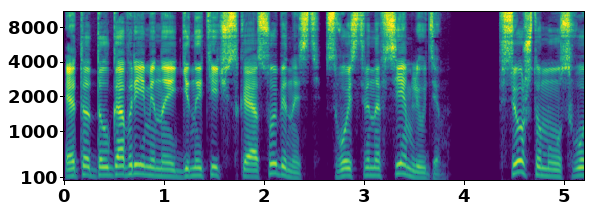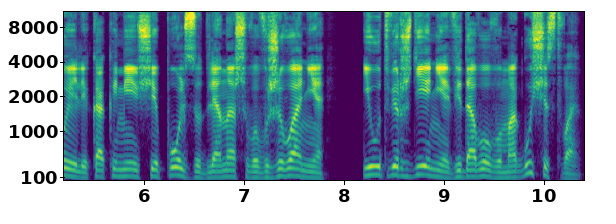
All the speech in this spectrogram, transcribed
Это долговременная генетическая особенность свойственна всем людям. Все, что мы усвоили как имеющее пользу для нашего выживания и утверждения видового могущества,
